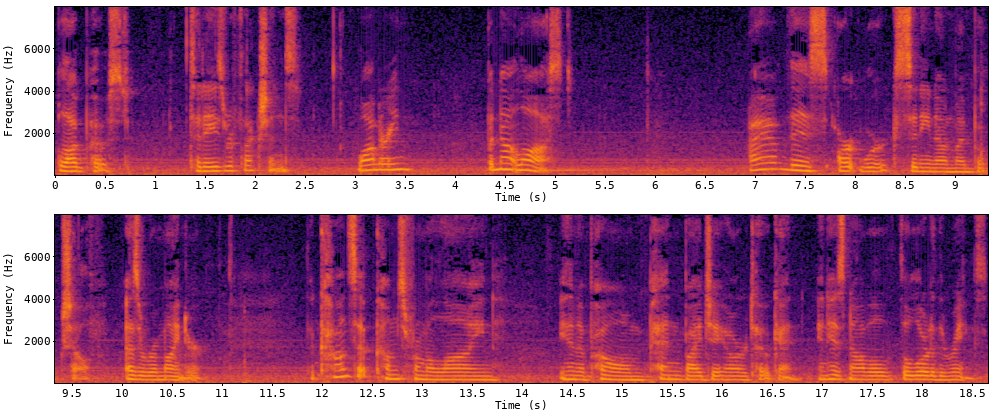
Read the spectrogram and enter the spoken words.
Blog post. Today's reflections. Wandering, but not lost. I have this artwork sitting on my bookshelf as a reminder. The concept comes from a line in a poem penned by J.R. Tolkien in his novel The Lord of the Rings.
